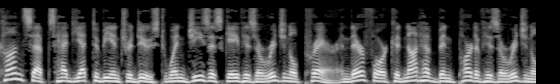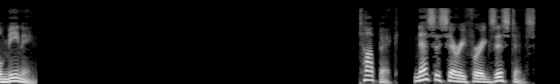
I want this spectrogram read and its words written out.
concepts had yet to be introduced when Jesus gave his original prayer and therefore could not have been part of his original meaning. Topic: Necessary for existence.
